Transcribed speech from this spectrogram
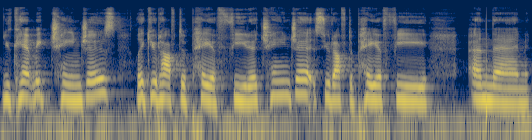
you can't make changes. Like you'd have to pay a fee to change it. So you'd have to pay a fee and then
